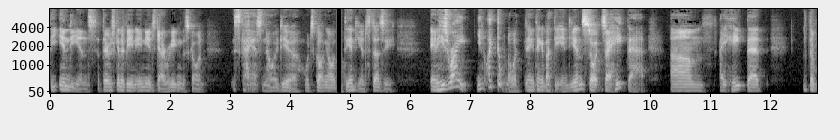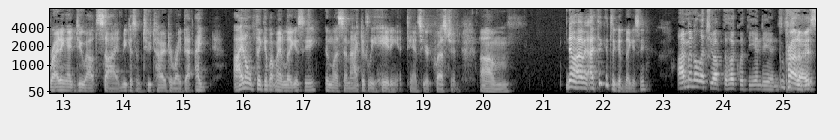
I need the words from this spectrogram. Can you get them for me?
the Indians, that there's going to be an Indians guy reading this going, this guy has no idea what's going on with the Indians, does he? And he's right. You know, I don't know anything about the Indians, so so I hate that. Um, I hate that the writing I do outside because I'm too tired to write that. I I don't think about my legacy unless I'm actively hating it. To answer your question, um, no, I, I, think it's a good legacy. I'm going to let you off the hook with the Indians. I'm proud of it.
